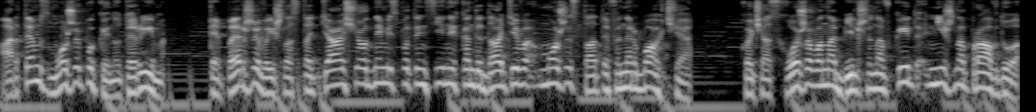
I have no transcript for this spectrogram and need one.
Артем зможе покинути Рим. Тепер же вийшла стаття, що одним із потенційних кандидатів може стати Фенербахче. Хоча схожа вона більше на вкид, ніж на правду.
